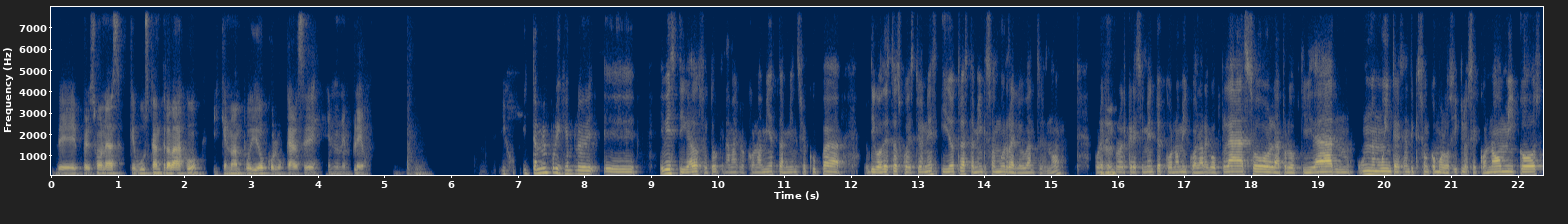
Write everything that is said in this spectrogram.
de personas que buscan trabajo y que no han podido colocarse en un empleo. Y, también, por ejemplo, eh, he investigado sobre todo que la macroeconomía también se ocupa, digo, de estas cuestiones y de otras también que son muy relevantes, ¿no? por ejemplo, el crecimiento económico a largo plazo, la productividad, uno muy interesante que son como los ciclos económicos,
